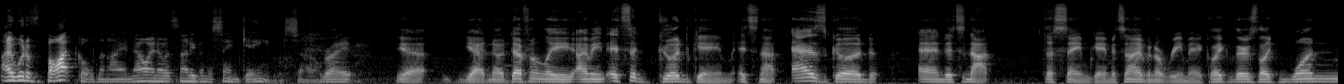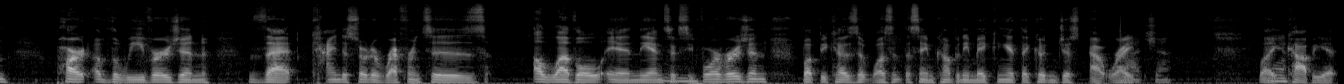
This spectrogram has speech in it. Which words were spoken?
I would have bought GoldenEye, and now I know it's not even the same game. So Right. Yeah, yeah, no, definitely. I mean, it's a good game. It's not as good, and it's not the same game. It's not even a remake. Like, there's like one part of the Wii version that kind of sort of references a level in the mm-hmm. N64 version, but because it wasn't the same company making it, they couldn't just outright gotcha. like Yeah. copy it.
